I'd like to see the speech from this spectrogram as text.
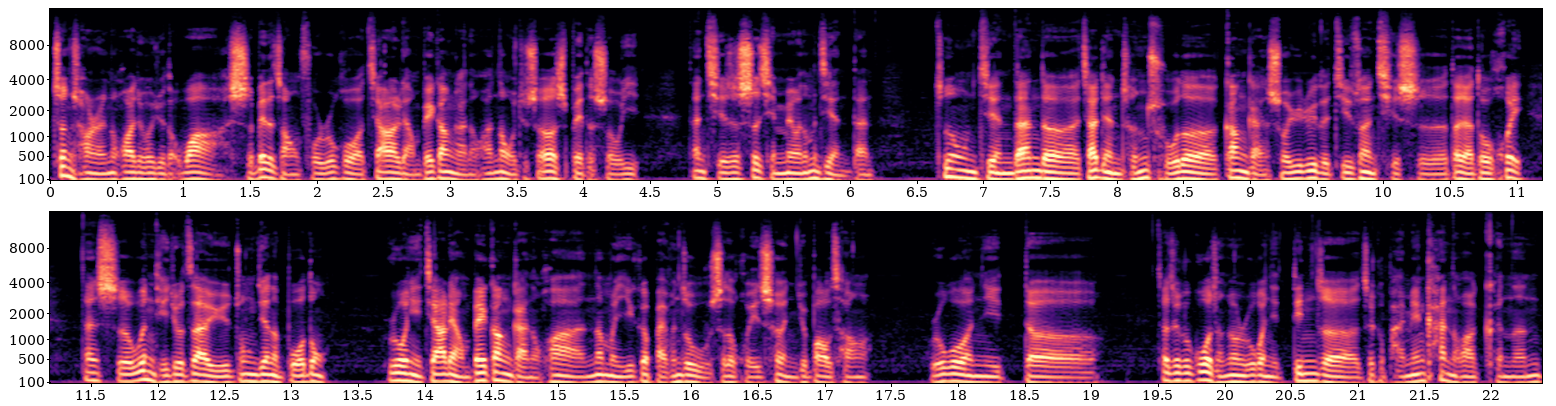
正常人的话就会觉得哇十倍的涨幅，如果加了两倍杠杆的话，那我就是二十倍的收益。但其实事情没有那么简单，这种简单的加减乘除的杠杆收益率的计算，其实大家都会，但是问题就在于中间的波动。如果你加两倍杠杆的话，那么一个百分之五十的回撤你就爆仓了。如果你的在这个过程中，如果你盯着这个盘面看的话，可能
